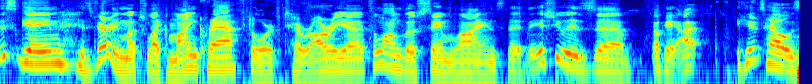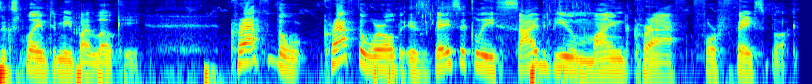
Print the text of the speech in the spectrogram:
This game is very much like Minecraft or Terraria. It's along those same lines. The, the issue is... Uh, okay, I, here's how it was explained to me by Loki. Craft the Craft the World is basically side view Minecraft for Facebook.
